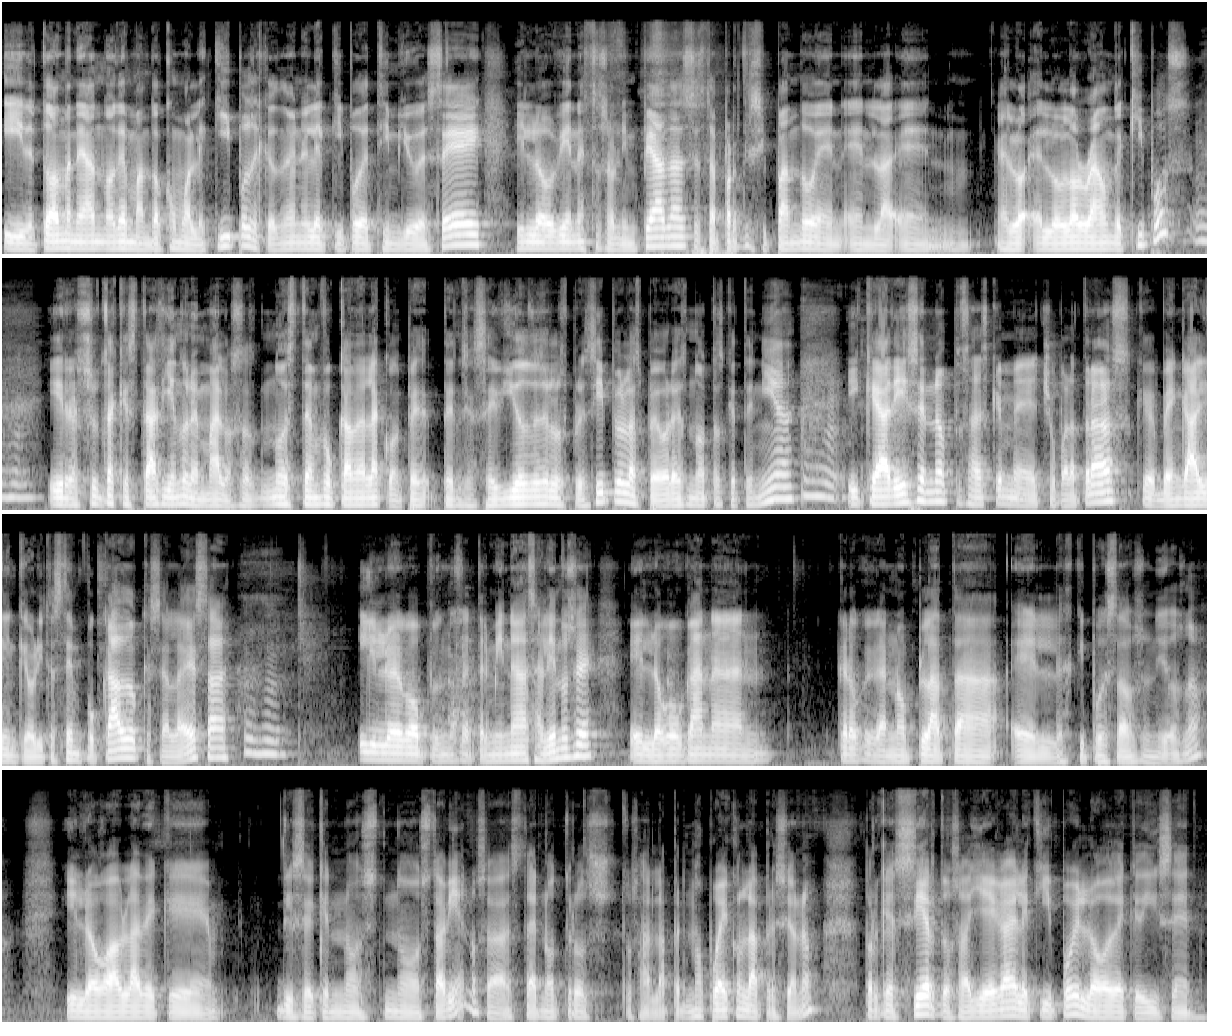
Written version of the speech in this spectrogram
Y de todas maneras no demandó como al equipo, se quedó en el equipo de Team USA. Y luego viene estas Olimpiadas, está participando en, en, la, en el, el All Around de equipos. Y resulta que está haciéndole mal, o sea, no está enfocada en la competencia. Se vio desde los principios las peores notas que tenía. Y que dice, no, pues sabes que me echo para atrás, que venga alguien que ahorita esté enfocado, que sea la esa. Y luego, pues no sé, termina saliéndose. Y luego ganan, creo que ganó plata el equipo de Estados Unidos, ¿no? Y luego habla de que dice que no, no está bien, o sea, está en otros, o sea, la no puede con la presión, ¿no? Porque es cierto, o sea, llega el equipo y luego de que dicen,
